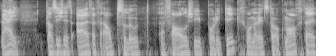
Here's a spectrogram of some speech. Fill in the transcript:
Nein, das ist jetzt einfach absolut eine falsche Politik, die er jetzt hier gemacht hat.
